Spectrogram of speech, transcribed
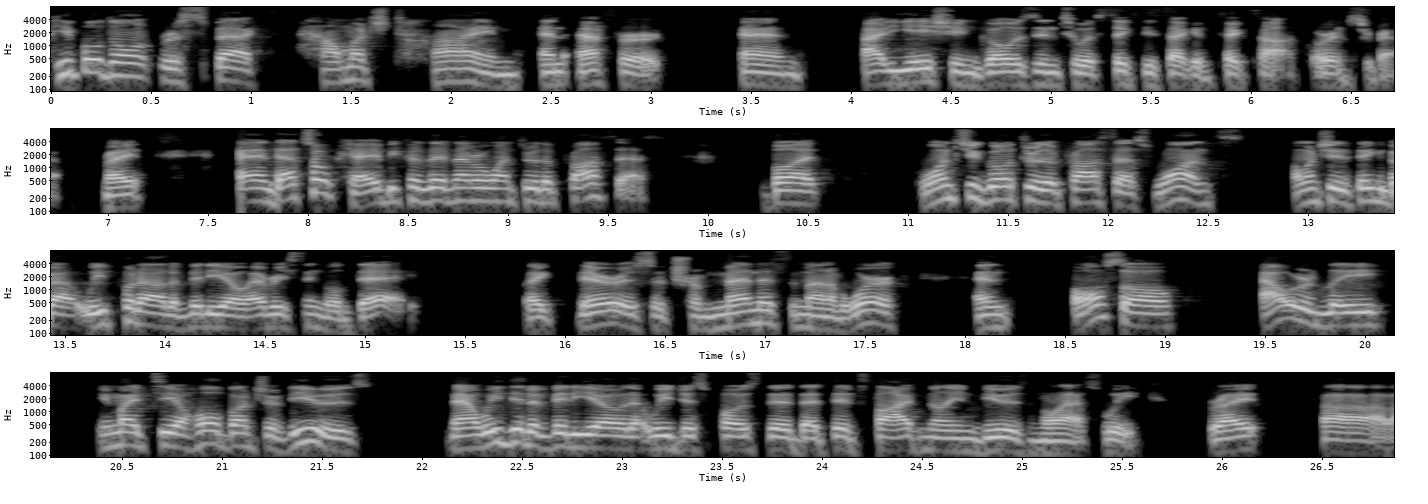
people don't respect how much time and effort and ideation goes into a 60 second TikTok or Instagram, right? And that's okay because they've never went through the process. But once you go through the process once, I want you to think about we put out a video every single day. Like there is a tremendous amount of work. And also outwardly, you might see a whole bunch of views. Now we did a video that we just posted that did 5 million views in the last week, right? Uh,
